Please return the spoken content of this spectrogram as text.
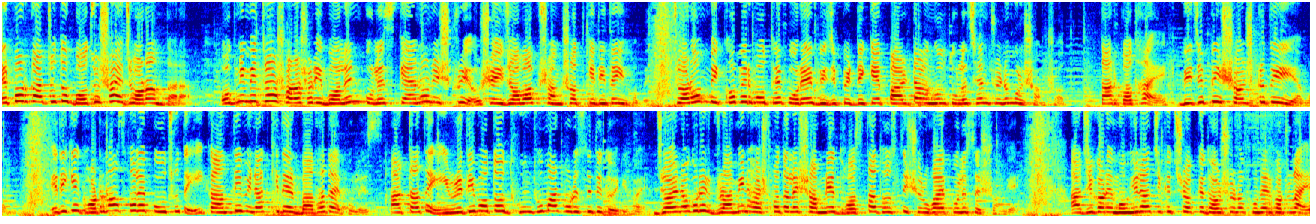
এরপর কার্যত বচসায় জড়ান তারা। অগ্নিমিত্রা সরাসরি বলেন পুলিশ কেন নিষ্ক্রিয়? সেই জবাব সংসদকে দিতেই হবে। চরম বিক্ষোভের মধ্যে পড়ে বিজেপির দিকে পাল্টা আঙুল তুলেছেন তৃণমূল সাংসদ। তার কথায় বিজেপির সংস্কৃতিই এমন। এদিকে ঘটনাস্থলে পৌঁছতেই কান্তি মীনাক্ষীদের বাধা দেয় পুলিশ। আর তাতেই রীতিমতো ধুমধুমার পরিস্থিতি তৈরি হয়। জয়নগরের গ্রামীণ হাসপাতালের সামনে ধস্তাধস্তি শুরু হয় পুলিশের সঙ্গে। আজিগড়ে মহিলা চিকিৎসককে ধর্ষণ ও খুনের ঘটনায়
